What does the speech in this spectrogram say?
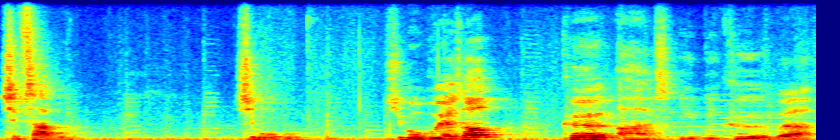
14부 15부 15부에서 그, 아, 그, 뭐야.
